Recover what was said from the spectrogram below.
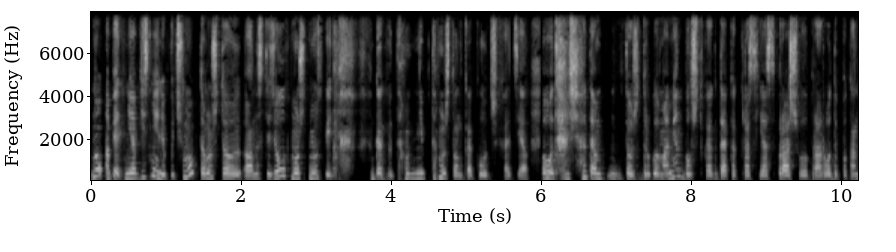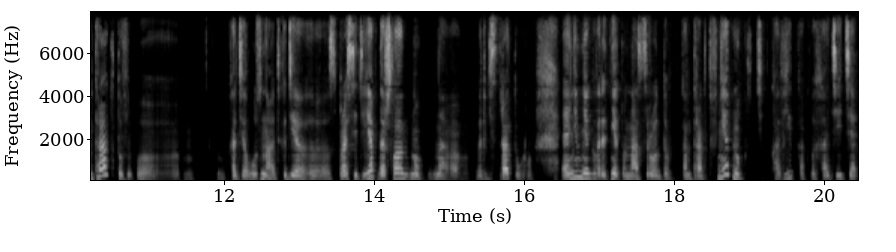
Ну, опять, не объяснили, почему, потому что анестезиолог может не успеть. как бы там, не потому что он как лучше хотел. Вот, еще там тоже другой момент был, что когда как раз я спрашивала про роды по контракту, хотела узнать, где э, спросить. И я подошла ну, на регистратуру. И они мне говорят, нет, у нас родов контрактов нет, ну, типа ковид, как вы хотите.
